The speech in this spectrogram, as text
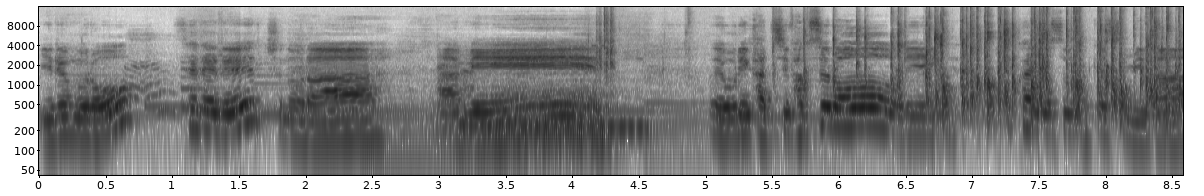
이름으로 세례를 주노라. 아멘. 네, 우리 같이 박수로 우리 축하해줬으면 좋겠습니다.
